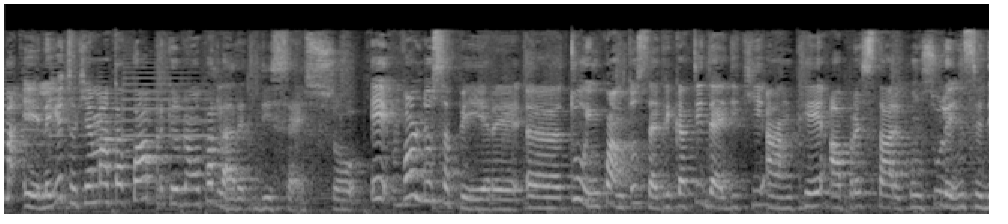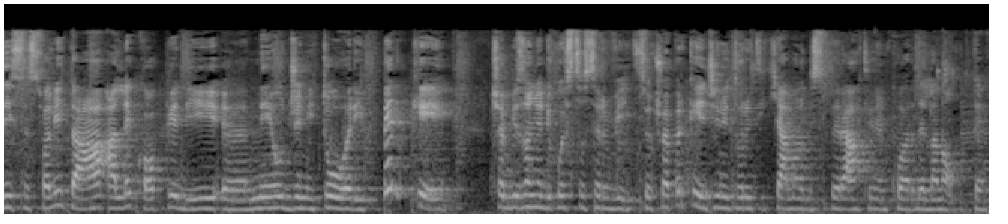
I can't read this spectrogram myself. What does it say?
Ma Ele, io ti ho chiamata qua perché dobbiamo parlare di sesso e voglio sapere, eh, tu in quanto ostetrica ti dedichi anche a prestare consulenze di sessualità alle coppie di eh, neogenitori. Perché? C'è bisogno di questo servizio? Cioè perché i genitori ti chiamano disperati nel cuore della notte?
